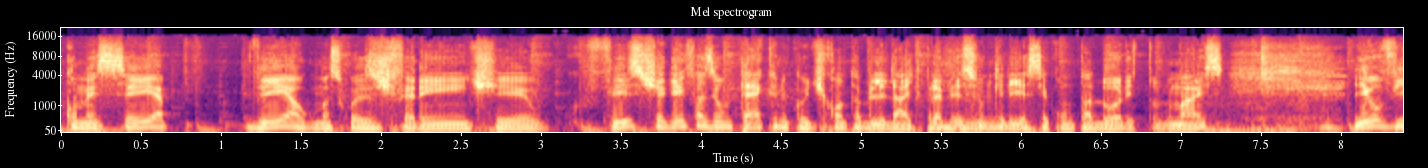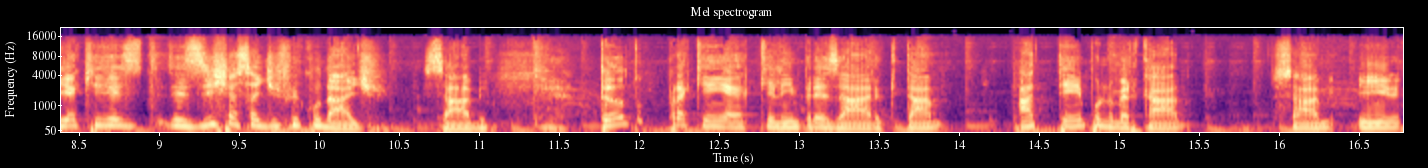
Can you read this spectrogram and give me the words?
comecei a ver algumas coisas diferentes. Eu fiz, cheguei a fazer um técnico de contabilidade para ver se eu queria ser contador e tudo mais. E eu via que ex- existe essa dificuldade, sabe? Tanto para quem é aquele empresário que tá há tempo no mercado, sabe? E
